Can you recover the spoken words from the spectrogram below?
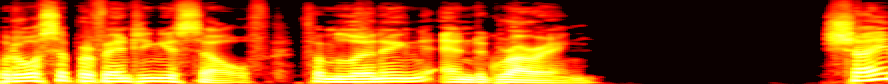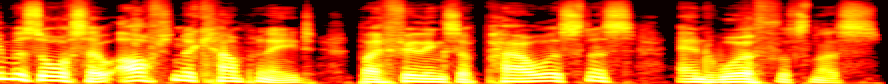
but also preventing yourself from learning and growing. Shame is also often accompanied by feelings of powerlessness and worthlessness.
